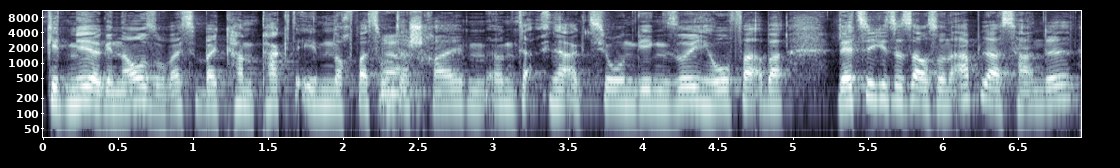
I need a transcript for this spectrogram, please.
Geht mir ja genauso, weißt du, bei Kampakt eben noch was ja. unterschreiben, irgendeine Aktion gegen Seehofer, aber letztlich ist es auch so ein Ablasshandel.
